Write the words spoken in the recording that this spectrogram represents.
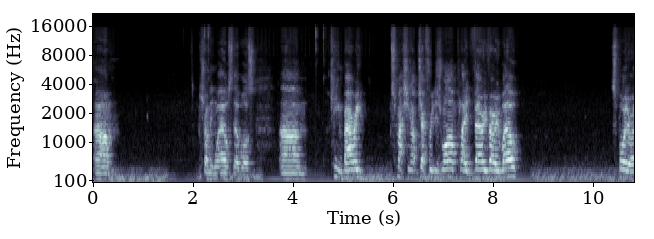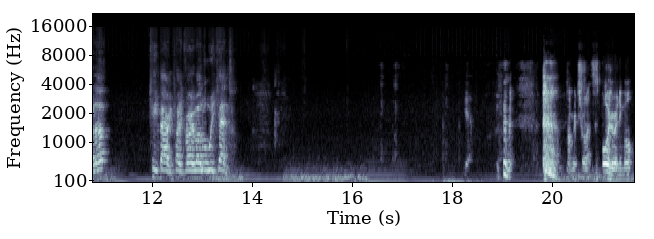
Um, I'm trying to think what else there was. Um, Keane Barry smashing up Jeffrey de Zwaan, played very, very well. Spoiler alert. Keane Barry played very well all weekend. Yeah. Not really sure that's a spoiler anymore.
